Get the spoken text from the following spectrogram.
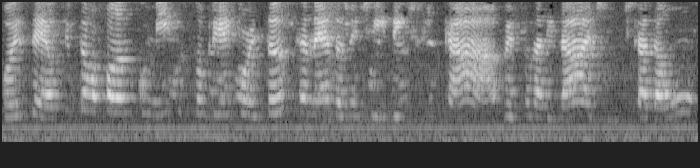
Pois é, o Silvio estava falando comigo sobre a importância né, da gente identificar a personalidade de cada um,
